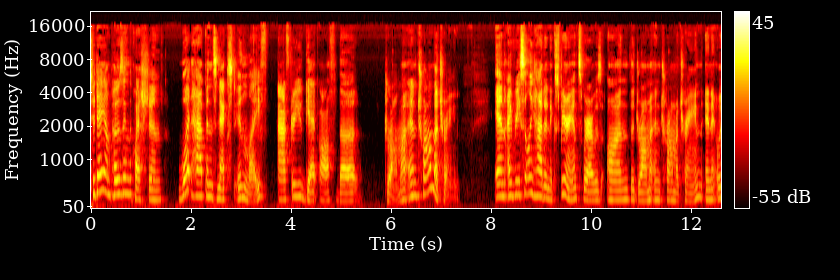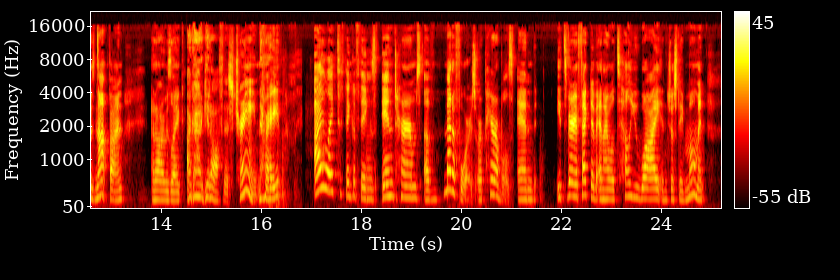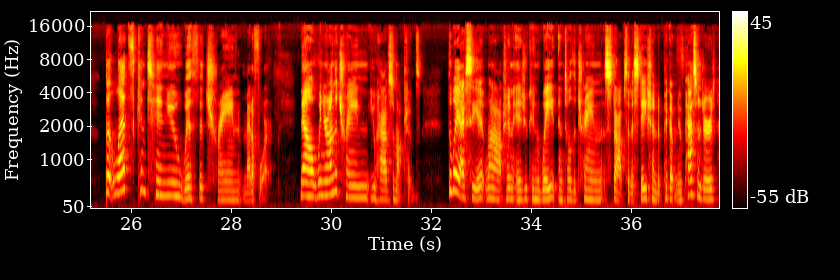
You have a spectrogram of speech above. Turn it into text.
Today I'm posing the question what happens next in life after you get off the drama and trauma train? And I recently had an experience where I was on the drama and trauma train and it was not fun. And I was like, I gotta get off this train, right? I like to think of things in terms of metaphors or parables, and it's very effective. And I will tell you why in just a moment. But let's continue with the train metaphor. Now, when you're on the train, you have some options. The way I see it, one option is you can wait until the train stops at a station to pick up new passengers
